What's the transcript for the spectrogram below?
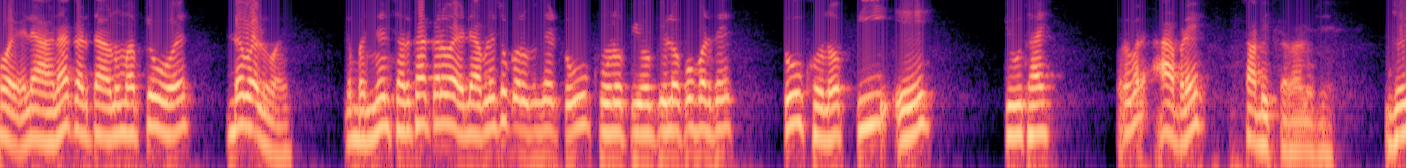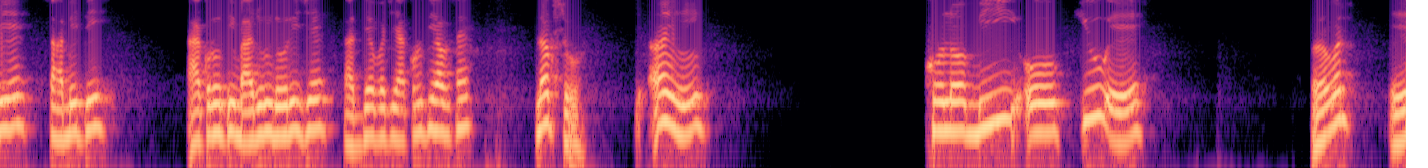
હોય. એટલે આના કરતાં આનું માપ કેવું હોય? ડબલ હોય. એટલે બંને સરખા કરવા એટલે આપણે શું કરવું પડશે? ટુ ખૂણો પી ઓ ક્યુ લખવું પડશે. ટુ ખૂણો પી એ ક્યુ થાય. બરોબર? આ આપણે સાબિત કરવાનું છે. જોઈએ, સાબિતી આકૃતિ બાજુમાં દોરી છે, સાધ્ય પછી આકૃતિ આવશે. લખશું અહીં ખૂણો બી ઓ ક્યુ એ બરોબર? એ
